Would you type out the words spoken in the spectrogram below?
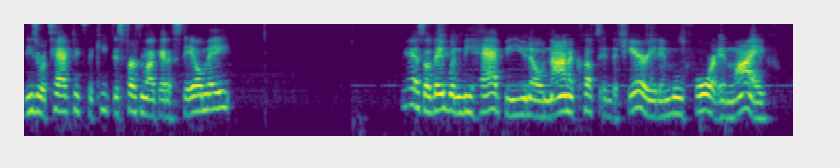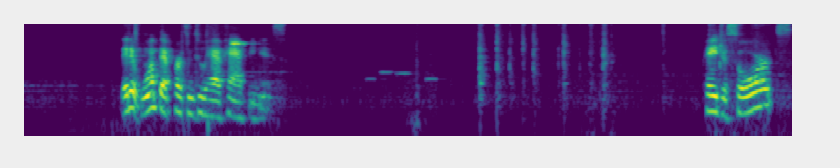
These were tactics to keep this person like at a stalemate. Yeah, so they wouldn't be happy, you know, nine of cups in the chariot and move forward in life. They didn't want that person to have happiness. Page of Swords.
